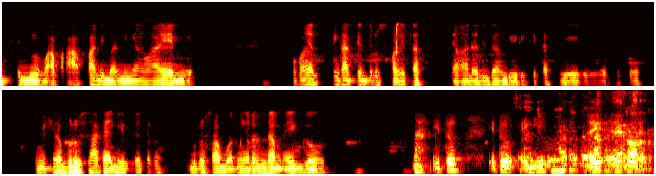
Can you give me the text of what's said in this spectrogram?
masih belum apa-apa dibanding yang lain gitu. Pokoknya tingkatin terus kualitas yang ada di dalam diri kita sendiri gitu sih. Mikirnya berusaha kayak gitu terus berusaha buat ngeredam ego. Nah, itu itu Egi teror.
